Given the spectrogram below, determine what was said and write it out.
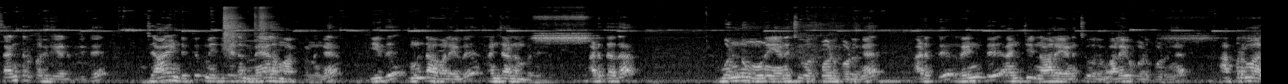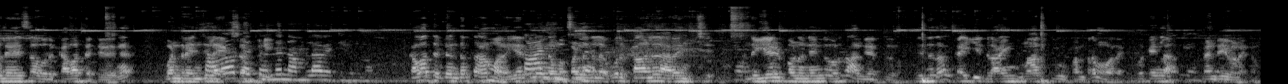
சென்டர் பகுதி எடுத்துக்கிட்டு ஜாயிண்ட்டுக்கு மெதியோட மேலே மார்க் பண்ணுங்க. இது முண்டா வளைவு அஞ்சாம் நம்பர். அடுத்ததா ஒன்று மூணு இணைச்சி ஒரு கோடு போடுங்க. அடுத்து ரெண்டு அஞ்சு நாலு இணைச்சி ஒரு வளைவு கோடு போடுங்க. அப்புறமா லேசாக ஒரு கவா தட்டு எடுங்க ஒன்றரை இன்ச்சில் எக்ஸ்ட்ரா கட்டு துணி வந்து நம்மளா வெட்டிக்கணுமா கவா தட்டுன்றது ஆமா ஏற்கனவே நம்ம. பண்ணதுல ஒரு காலு அரை இன்ச்சு இந்த ஏழு பன்னெண்டு எங்க வருதோ அங்க எடுத்துக்கணும் இதுதான் கை டிராயிங் மார்க்கிங் பண்ற முறை ஓகேங்களா. நன்றி வணக்கம்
